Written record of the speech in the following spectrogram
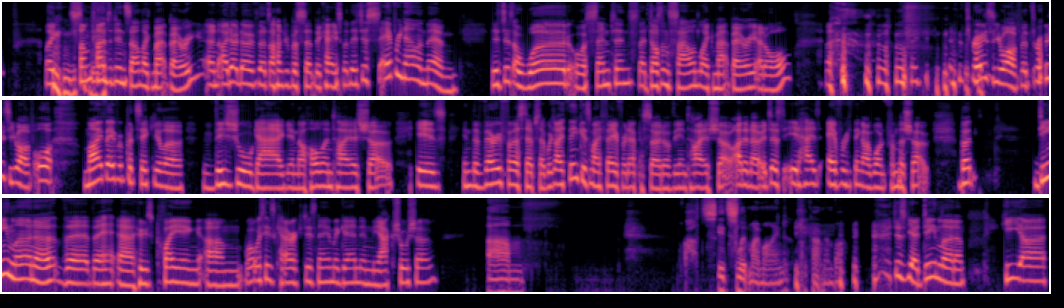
Like Yeah. sometimes it didn't sound like Matt Berry, and I don't know if that's 100% the case, but there's just every now and then there's just a word or a sentence that doesn't sound like Matt Berry at all. like, and it throws you off. It throws you off. Or my favorite particular visual gag in the whole entire show is in the very first episode, which I think is my favorite episode of the entire show. I don't know. It just it has everything I want from the show. But Dean Lerner, the the uh, who's playing um what was his character's name again in the actual show? Um, oh, it's, it slipped my mind. I can't remember. Just yeah, Dean Lerner. He uh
